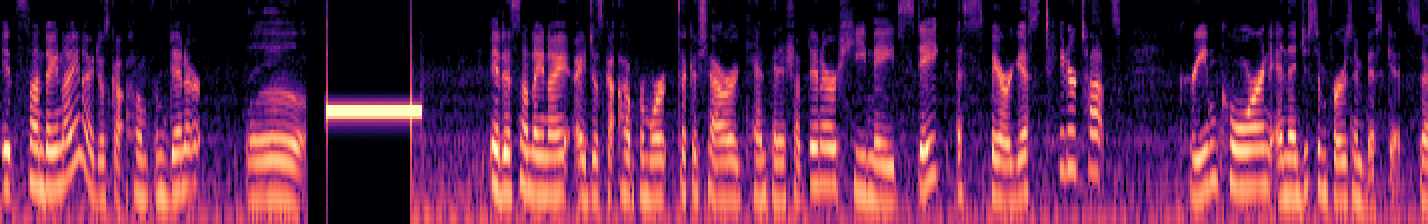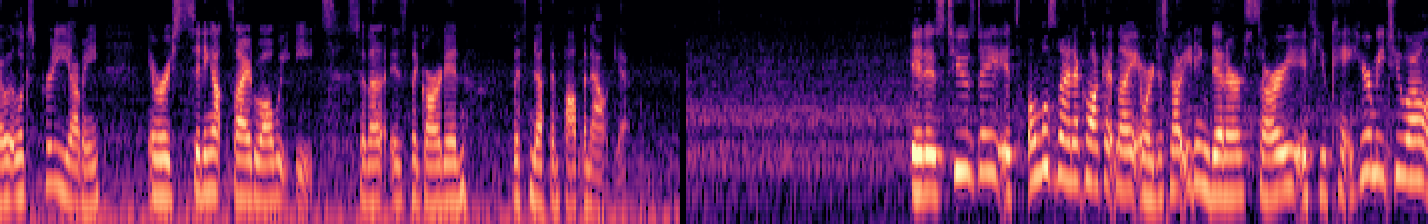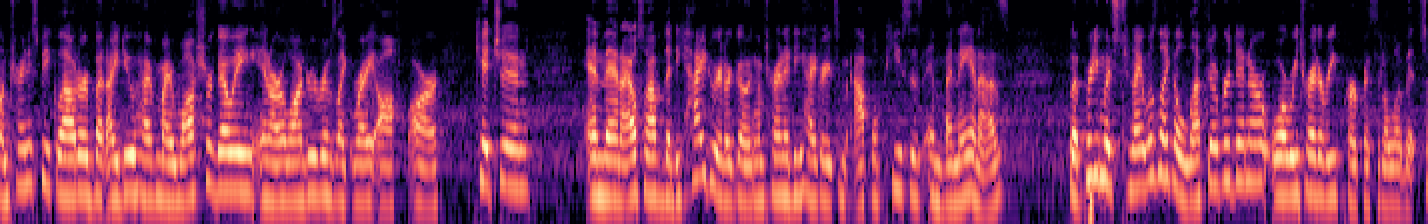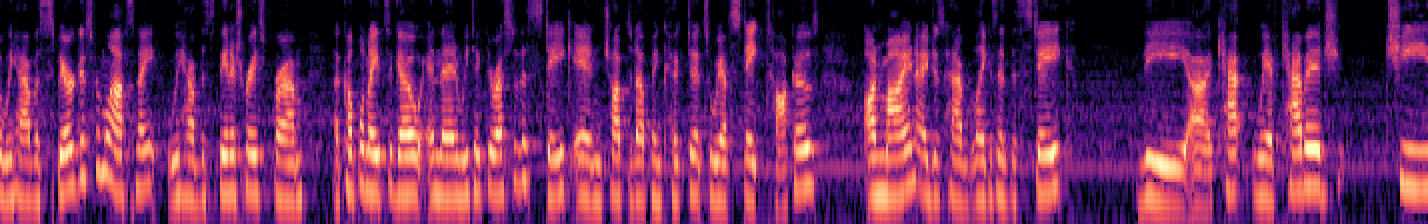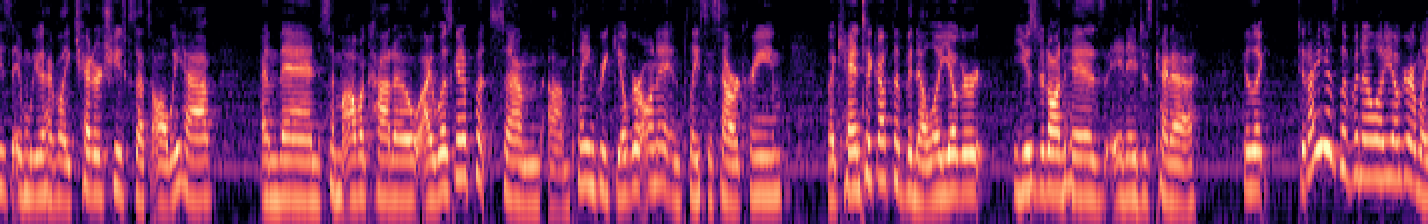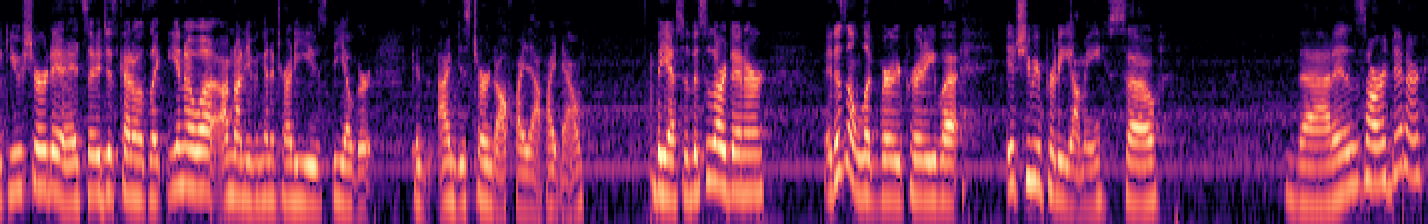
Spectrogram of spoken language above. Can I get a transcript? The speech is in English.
It's Sunday night. I just got home from dinner. Ugh. It is Sunday night. I just got home from work, took a shower, can finish up dinner. He made steak, asparagus, tater tots, cream corn, and then just some frozen biscuits. So it looks pretty yummy. And we're sitting outside while we eat. So that is the garden with nothing popping out yet. It is Tuesday, it's almost 9 o'clock at night, and we're just now eating dinner. Sorry if you can't hear me too well, I'm trying to speak louder, but I do have my washer going, and our laundry room's like right off our kitchen. And then I also have the dehydrator going. I'm trying to dehydrate some apple pieces and bananas. But pretty much tonight was like a leftover dinner, or we try to repurpose it a little bit. So we have asparagus from last night, we have the Spanish rice from a couple nights ago, and then we took the rest of the steak and chopped it up and cooked it. So we have steak tacos. On mine, I just have, like I said, the steak, the uh, cat. We have cabbage, cheese, and we have like cheddar cheese because that's all we have. And then some avocado. I was gonna put some um, plain Greek yogurt on it in place of sour cream, but Ken took out the vanilla yogurt, used it on his, and it just kind of. He was like, "Did I use the vanilla yogurt?" I'm like, "You sure did." So it just kind of was like, you know what? I'm not even gonna try to use the yogurt because I'm just turned off by that by now. But yeah, so this is our dinner. It doesn't look very pretty, but it should be pretty yummy. So that is our dinner.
